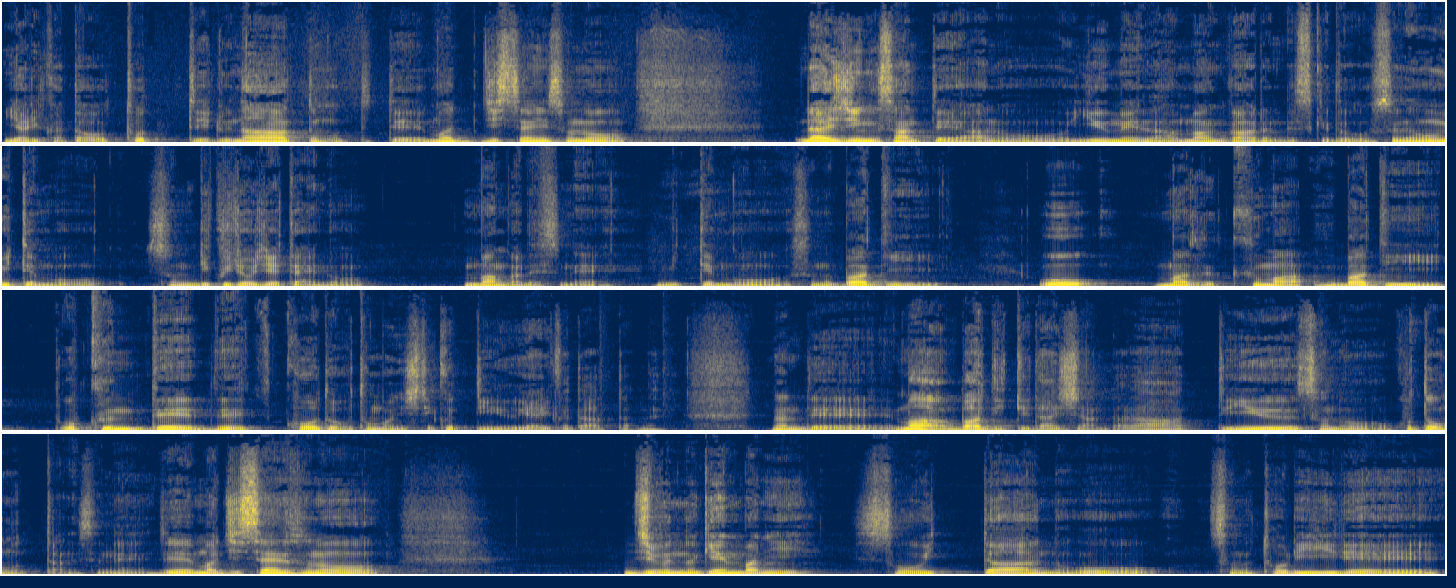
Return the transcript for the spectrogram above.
やり方をとってるなと思ってて、まあ、実際にその「ライジングさん」ってあの有名な漫画あるんですけどそれを見てもその陸上自衛隊の漫画ですね見てもそのバディをまず組まバディを組んでで行動を共にしていくっていうやり方だったんで。なんでまあバディって大事なんだなっていうそのことを思ったんですよね。で、まあ、実際その自分の現場にそういったのをその取り入れ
